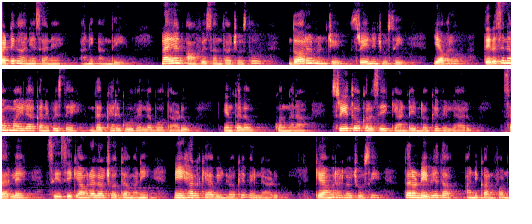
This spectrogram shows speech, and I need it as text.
గట్టిగా అనేసానే అని అంది. నయన్ ఆఫీస్ అంతా చూస్తూ దూరం నుంచి శ్రీని చూసి ఎవరో తెలిసిన అమ్మాయిలా కనిపిస్తే దగ్గరకు వెళ్ళబోతాడు. ఇంతలో కుందన శ్రీతో కలిసి క్యాంటీన్లోకి వెళ్ళారు. సర్లే సీసీ కెమెరాలో చూద్దామని నేహాల్ క్యాబిన్లోకి వెళ్ళాడు. కెమెరాలో చూసి తను నివేద అని కన్ఫర్మ్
